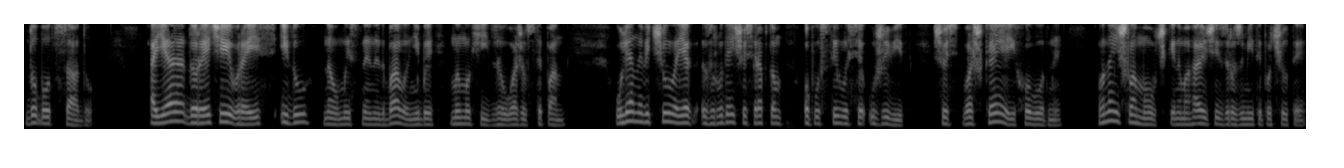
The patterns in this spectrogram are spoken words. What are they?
до ботсаду. А я, до речі, в рейс іду, навмисне недбало, ніби мимохідь, зауважив Степан. Уляна відчула, як з грудей щось раптом опустилося у живіт, щось важке і холодне. Вона йшла мовчки, намагаючись зрозуміти почути.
